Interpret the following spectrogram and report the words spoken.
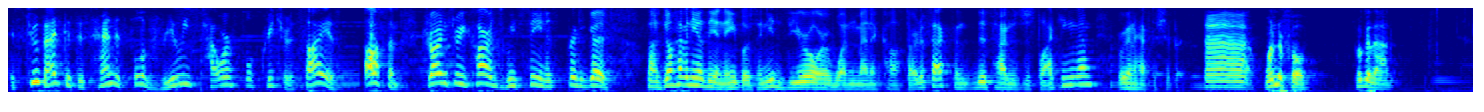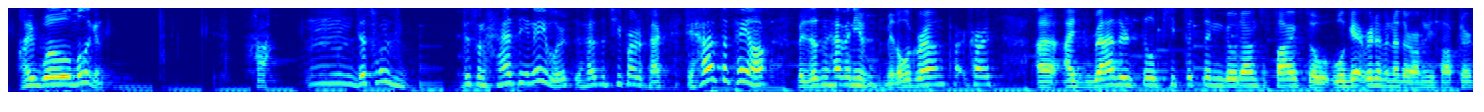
It's too bad because this hand is full of really powerful creatures. Sai is awesome. Drawing three cards we've seen is pretty good. But I don't have any of the enablers. I need zero or one mana cost artifacts, and this hand is just lacking them. We're gonna have to ship it. Uh, wonderful. Look at that. I will mulligan. Ha. Mm, this one's this one has the enablers. It has the cheap artifacts. It has the payoffs, but it doesn't have any of the middle ground par- cards. Uh, I'd rather still keep it than go down to five. So we'll get rid of another Ornithopter.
